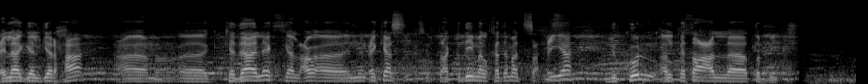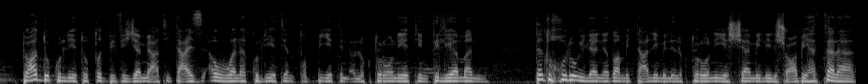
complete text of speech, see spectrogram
علاج الجرحى كذلك آه، انعكاس تقديم الخدمات الصحية لكل القطاع الطبي. تعد كلية الطب في جامعة تعز أول كلية طبية إلكترونية في اليمن. تدخل إلى نظام التعليم الإلكتروني الشامل لشعبها الثلاث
